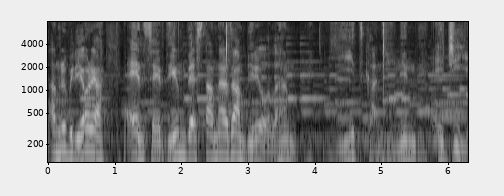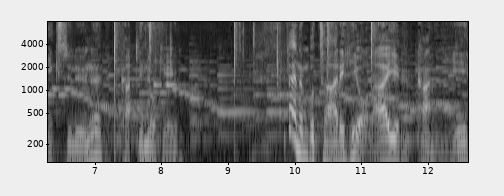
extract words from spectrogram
Tanrı biliyor ya en sevdiğim destanlardan biri olan Yiğit Kani'nin Eci Yeksülüğünü katlini okuyayım. Efendim bu tarihi olay Kani,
